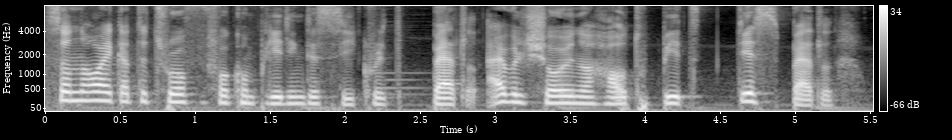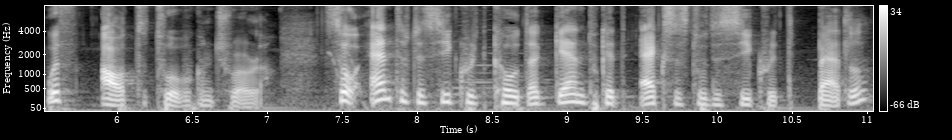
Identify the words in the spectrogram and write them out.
So now I got the trophy for completing the secret battle. I will show you now how to beat this battle without the turbo controller. So enter the secret code again to get access to the secret battle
